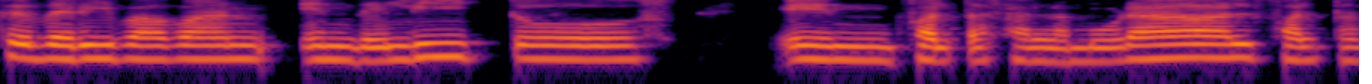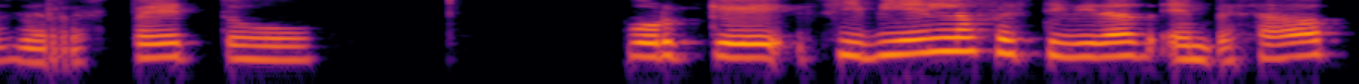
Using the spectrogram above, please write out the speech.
se derivaban en delitos, en faltas a la moral, faltas de respeto, porque si bien la festividad empezaba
